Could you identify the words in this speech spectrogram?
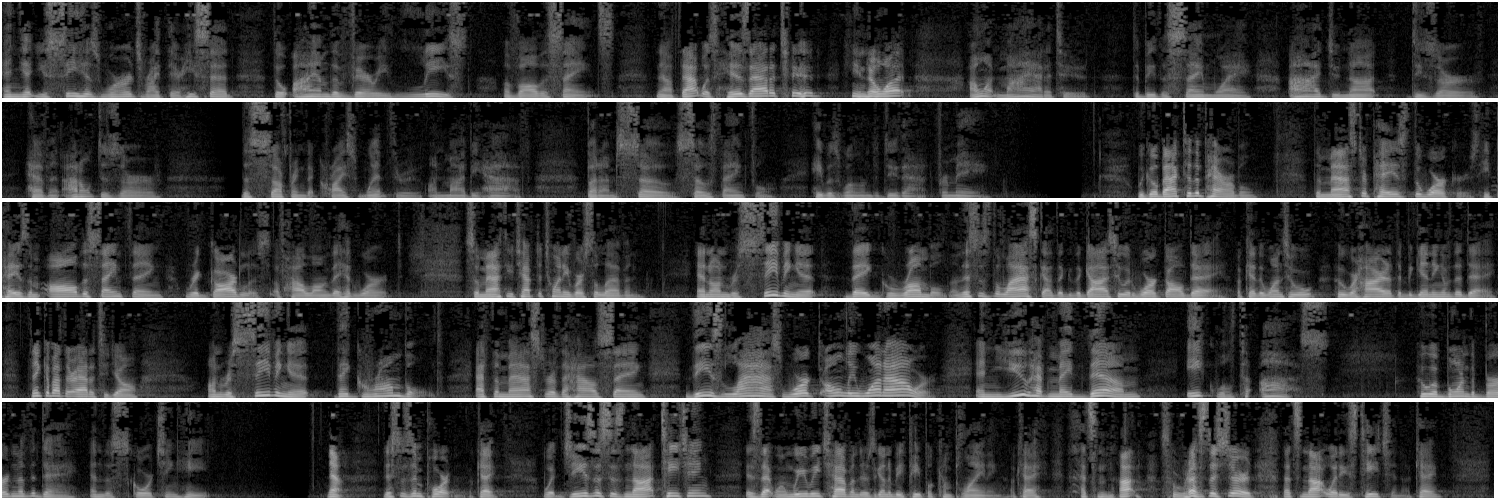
And yet you see his words right there. He said, though I am the very least of all the saints. Now, if that was his attitude, you know what? I want my attitude to be the same way. I do not deserve heaven. I don't deserve the suffering that Christ went through on my behalf. But I'm so, so thankful he was willing to do that for me. We go back to the parable. The master pays the workers. He pays them all the same thing regardless of how long they had worked. So Matthew chapter 20 verse 11. And on receiving it, they grumbled. And this is the last guy, the, the, guys who had worked all day. Okay, the ones who, who were hired at the beginning of the day. Think about their attitude, y'all. On receiving it, they grumbled at the master of the house saying, these last worked only one hour and you have made them equal to us. who have borne the burden of the day and the scorching heat. Now, this is important, okay? What Jesus is not teaching is that when we reach heaven, there's going to be people complaining, okay? That's not, so rest assured, that's not what he's teaching, okay?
